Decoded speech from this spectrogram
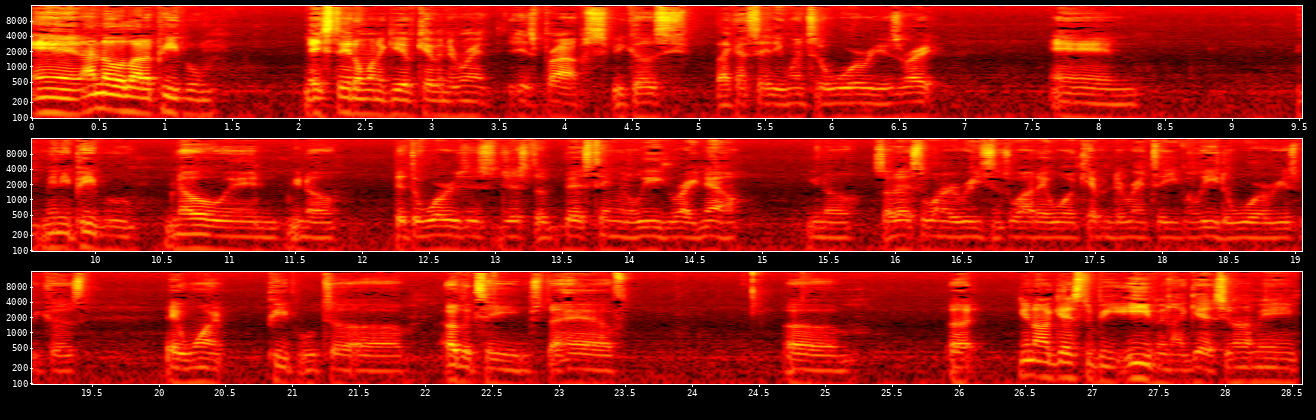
and I know a lot of people they still don't want to give Kevin Durant his props because, like I said, he went to the Warriors, right? And many people know and you know that the Warriors is just the best team in the league right now. You know, so that's one of the reasons why they want Kevin Durant to even lead the Warriors because they want people to uh, other teams to have, um, uh, you know, I guess to be even. I guess you know what I mean.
